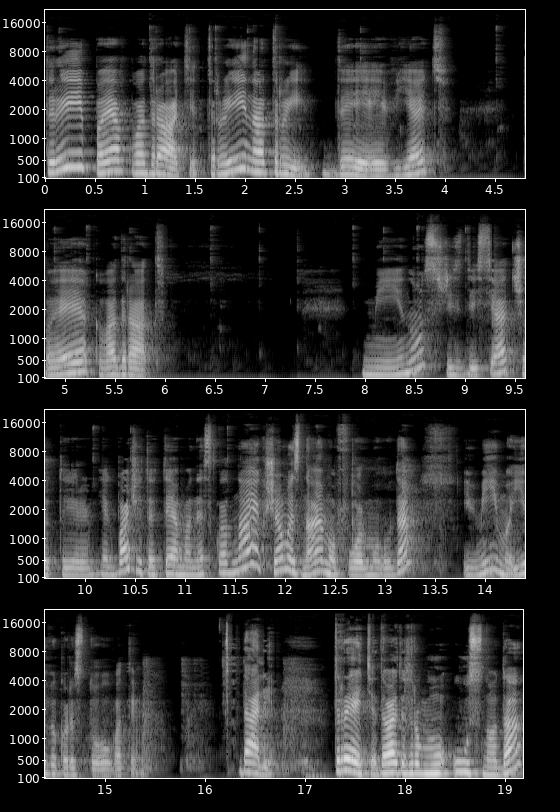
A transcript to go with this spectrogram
3p в квадраті. 3 на 3 9 p квадрат мінус 64. Як бачите, тема не складна, якщо ми знаємо формулу, да? і вміємо її використовувати. Далі, третє, давайте зробимо усно. Да?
